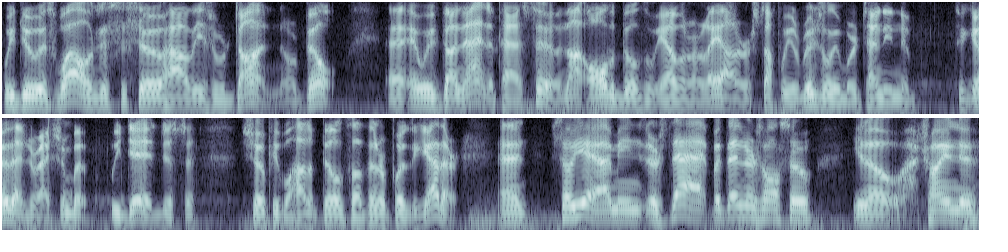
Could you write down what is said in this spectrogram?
we do as well, just to show how these were done or built. And we've done that in the past too. Not all the builds that we have on our layout are stuff we originally were intending to to go that direction, but we did just to show people how to build something or put it together. And so yeah, I mean, there's that, but then there's also, you know, trying to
